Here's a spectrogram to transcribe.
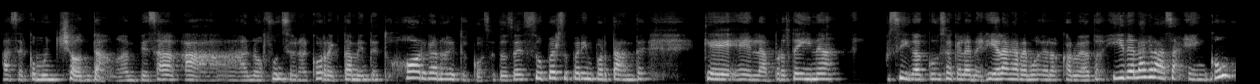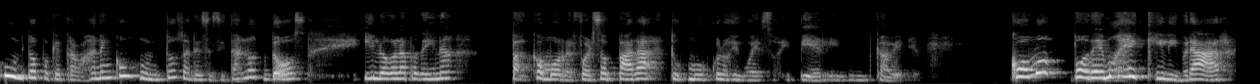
hacer como un shutdown, a empezar a, no funcionar correctamente tus órganos y tus cosas. Entonces es súper, súper importante que eh, la proteína siga, que la energía la agarremos de los carbohidratos y de la grasa en conjunto, porque trabajan en conjunto, o sea, necesitas los dos, y luego la proteína como refuerzo para tus músculos y huesos y piel y cabello. ¿Cómo podemos equilibrar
